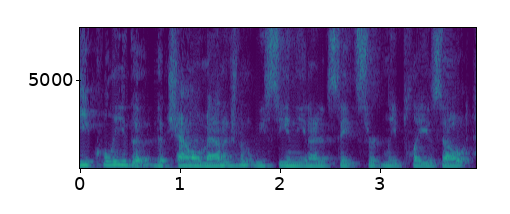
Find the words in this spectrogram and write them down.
Equally, the, the channel management we see in the United States certainly plays out,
